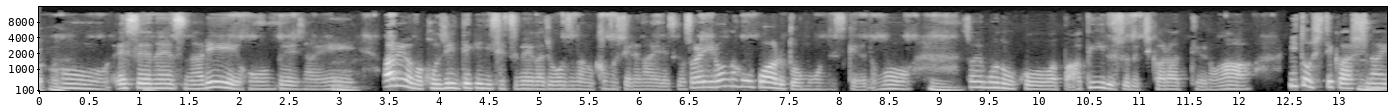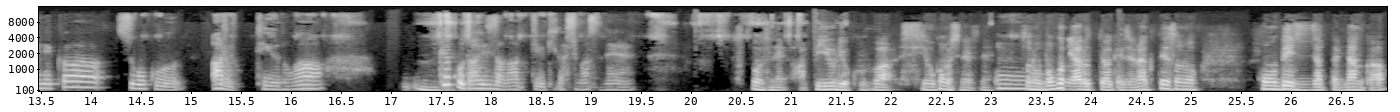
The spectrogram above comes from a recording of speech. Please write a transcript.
う。うんうん、SNS なり、ホームページなり、うんあるいはまあ個人的に説明が上手なのかもしれないですけど、それはいろんな方法あると思うんですけれども、うんそういうものをこう、やっぱアピールする力っていうのが、意図してかしないでか、すごくあるっていうのが、うん結構大事だなっていう気がしますね。そうですね。アピール力は必要かもしれないですね。うんその僕にあるってわけじゃなくて、そのホームページだったりなんか、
